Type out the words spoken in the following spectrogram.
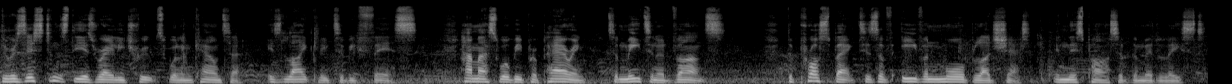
The resistance the Israeli troops will encounter is likely to be fierce. Hamas will be preparing to meet in advance. The prospect is of even more bloodshed in this part of the Middle East.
